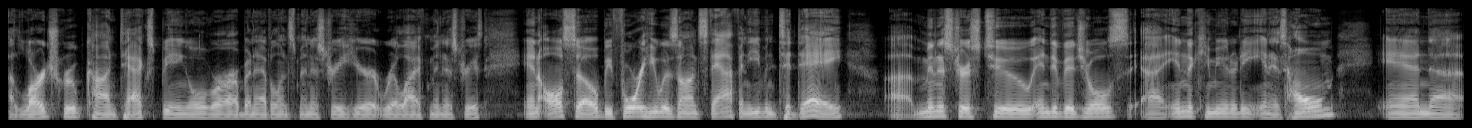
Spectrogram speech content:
a large group context, being over our benevolence ministry here at Real Life Ministries. And also, before he was on staff, and even today, uh, ministers to individuals uh, in the community in his home and uh,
